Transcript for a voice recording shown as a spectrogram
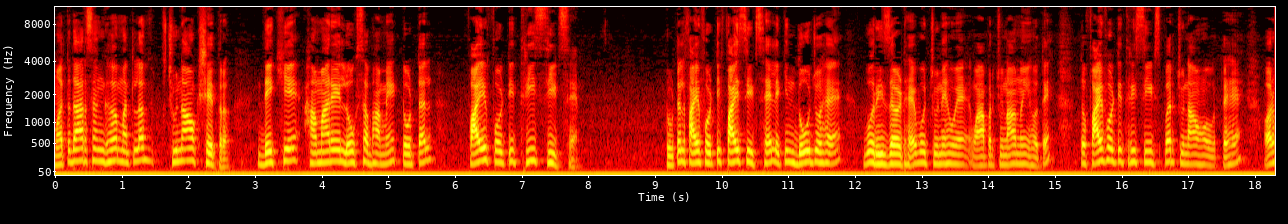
मतदार संघ मतलब चुनाव क्षेत्र। देखिए, हमारे लोकसभा में टोटल 543 सीट्स है। टोटल 545 सीट्स है, लेकिन दो जो है, वो रिज़र्व है, वो चुने हुए वहाँ पर चुनाव नहीं होते। तो 543 सीट्स पर चुनाव होते हैं और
